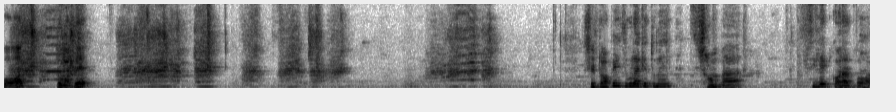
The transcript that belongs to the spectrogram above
পর তোমাকে সে টপিকসগুলোকে তুমি সিলেক্ট করার পর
